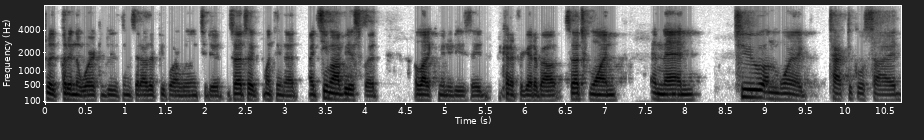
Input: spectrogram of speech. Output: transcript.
really put in the work and do the things that other people aren't willing to do. So that's like one thing that might seem obvious, but a lot of communities they kind of forget about. So that's one. And then two on the more like tactical side,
